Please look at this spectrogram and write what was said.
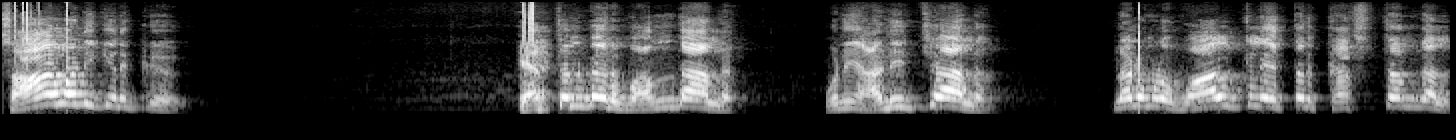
சாவடிக்கு இருக்கு எத்தனை பேர் வந்தாலும் உன்னை அடிச்சாலும் இல்லாட்டி உங்களோட வாழ்க்கையில எத்தனை கஷ்டங்கள்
